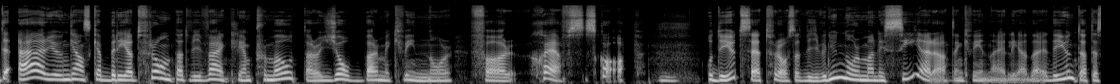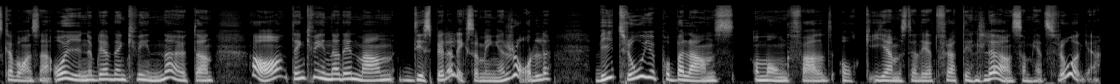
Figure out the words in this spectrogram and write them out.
det är ju en ganska bred front att vi verkligen promotar och jobbar med kvinnor för chefskap. Mm. Och det är ju ett sätt för oss att vi vill ju normalisera att en kvinna är ledare. Det är ju inte att det ska vara en sån här, oj nu blev det en kvinna, utan ja, det är en kvinna, det är en man. Det spelar liksom ingen roll. Vi tror ju på balans och mångfald och jämställdhet för att det är en lönsamhetsfråga.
